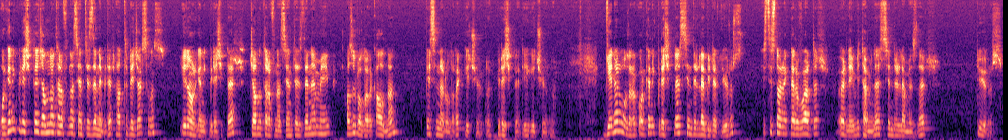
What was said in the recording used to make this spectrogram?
Organik bileşikler canlılar tarafından sentezlenebilir. Hatırlayacaksınız. İnorganik bileşikler canlı tarafından sentezlenemeyip hazır olarak alınan besinler olarak geçiyordu. Bileşikler diye geçiyordu. Genel olarak organik bileşikler sindirilebilir diyoruz. İstisna örnekleri vardır. Örneğin vitaminler sindirilemezler diyoruz.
